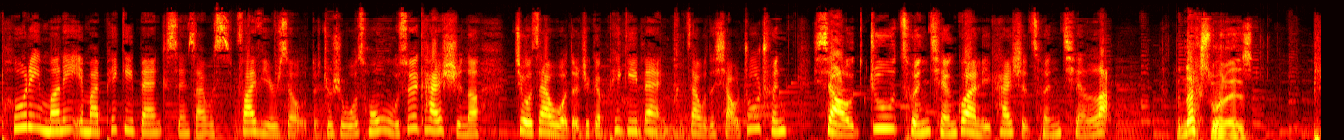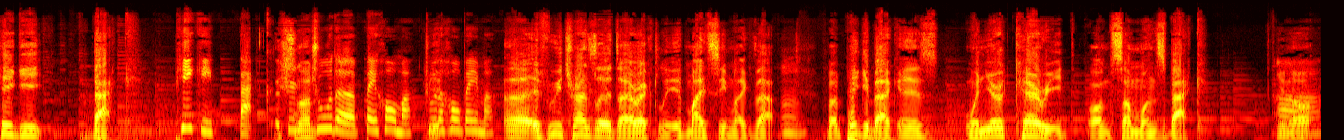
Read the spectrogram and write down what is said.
putting money in my piggy bank since I was five years old，就是我从五岁开始呢，就在我的这个 piggy bank，在我的小猪存小猪存钱罐里开始存钱了。The next one is piggy back. Piggy back It's 是 not- 猪的背后吗？猪的后背吗？ Uh, if we translate it directly, it might seem like that. Mm. But piggyback is when you're carried on someone's back, you know,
